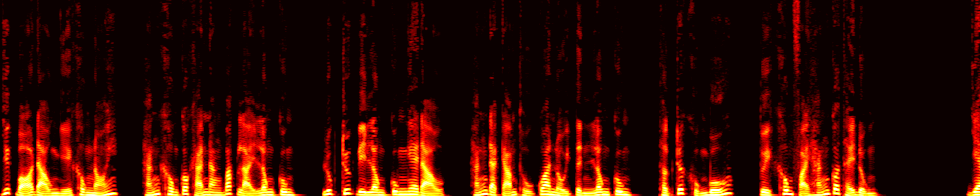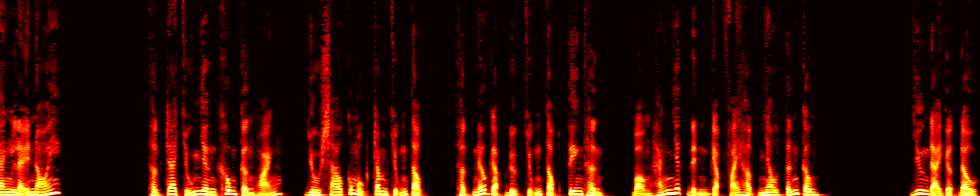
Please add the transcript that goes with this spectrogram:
Dứt bỏ đạo nghĩa không nói, hắn không có khả năng bắt lại Long Cung, lúc trước đi Long Cung nghe đạo, hắn đã cảm thụ qua nội tình Long Cung, thật rất khủng bố, tuyệt không phải hắn có thể đụng. Giang Lễ nói. Thật ra chủ nhân không cần hoảng, dù sao có 100 chủng tộc, thật nếu gặp được chủng tộc tiên thần, bọn hắn nhất định gặp phải hợp nhau tấn công. Dương Đại gật đầu,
